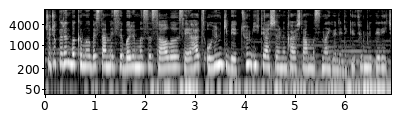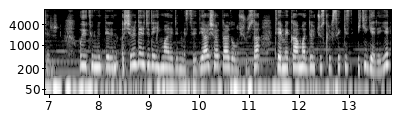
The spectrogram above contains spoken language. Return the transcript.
Çocukların bakımı, beslenmesi, barınması, sağlığı, seyahat, oyun gibi tüm ihtiyaçlarının karşılanmasına yönelik yükümlülükleri içerir. Bu yükümlülüklerin aşırı derecede ihmal edilmesi diğer şartlarda oluşursa TMK madde 348 2 gereği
